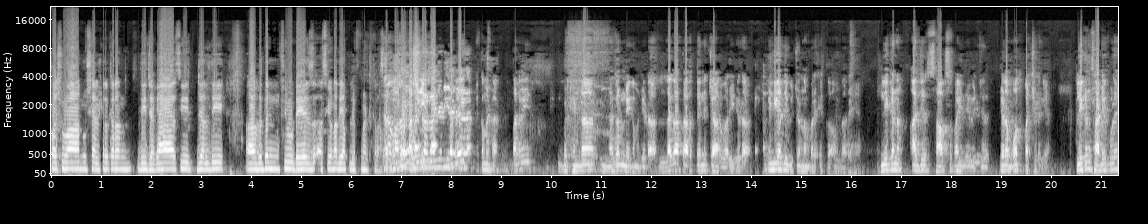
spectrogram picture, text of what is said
ਪਸ਼ੂਆਂ ਨੂੰ ਸ਼ੈਲਟਰ ਕਰਨ ਦੀ ਜਗ੍ਹਾ ਹੈ। ਅਸੀਂ ਜਲਦੀ ਵਿਦਨ ਫਿਊ ਡੇਜ਼ ਅਸੀਂ ਉਹਨਾਂ ਦੀ ਅਪਲਿਫਟਮੈਂਟ ਕਰਾਵਾਂਗੇ। ਸਰ ਹਮਾਰਾ ਗਊਸ਼ਾਲਾ ਜਿਹੜੀ ਹੈ ਇੱਕ ਮਿੰਟ। ਪਦਵੀ ਬਠਿੰਡਾ ਨਗਰ ਨਿਗਮ ਜਿਹੜਾ ਲਗਾਤਾਰ ਤਿੰਨ ਚਾਰ ਵਾਰੀ ਜਿਹੜਾ ਇੰਡੀਆ ਦੇ ਵਿੱਚੋਂ ਨੰਬਰ 1 ਆਉਂਦਾ ਰਿਹਾ ਲੇਕਿਨ ਅੱਜ ਸਾਫ਼ ਸਫ਼ਾਈ ਦੇ ਵਿੱਚ ਜਿਹੜਾ ਬਹੁਤ ਪਛੜ ਗਿਆ। ਲੇਕਿਨ ਸਾਡੇ ਕੋਲੇ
